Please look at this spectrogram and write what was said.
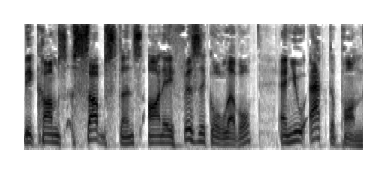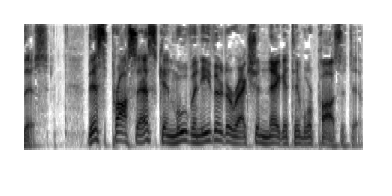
becomes substance on a physical level, and you act upon this. This process can move in either direction, negative or positive.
